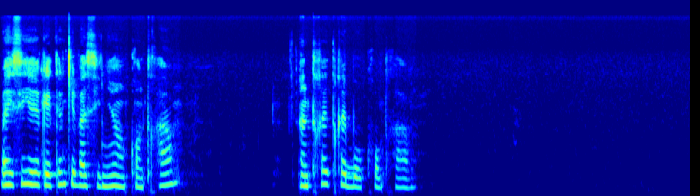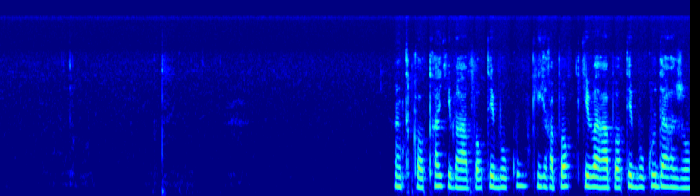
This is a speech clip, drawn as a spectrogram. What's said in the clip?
Bah, ici, il y a quelqu'un qui va signer un contrat, un très très beau contrat. Un contrat qui va rapporter beaucoup, qui rapporte, qui va rapporter beaucoup d'argent.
